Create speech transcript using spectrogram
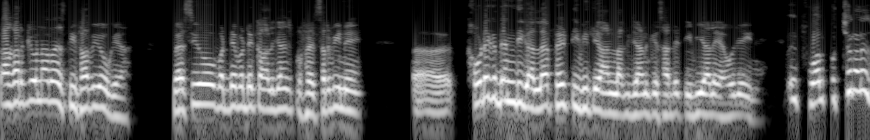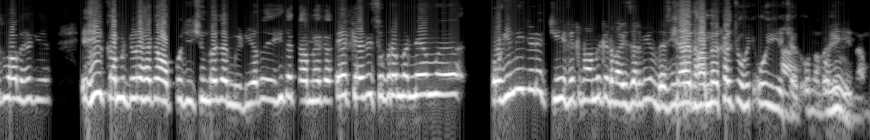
ਤਾਂ ਕਰਕੇ ਉਹਨਾਂ ਦਾ ਅਸਤੀਫਾ ਵੀ ਹੋ ਗਿਆ। ਵੈਸੇ ਉਹ ਵੱਡੇ ਵੱਡੇ ਕਾਲਜਾਂ 'ਚ ਪ੍ਰੋਫੈਸਰ ਵੀ ਨੇ। ਥੋੜੇ ਕੁ ਦਿਨ ਦੀ ਗੱਲ ਹੈ ਫਿਰ ਟੀਵੀ ਤੇ ਆਉਣ ਲੱਗ ਜਾਣਗੇ ਸਾਡੇ ਟੀਵੀ ਵਾਲੇ ਇਹੋ ਜਿਹੇ ਹੀ ਨੇ। ਇਹ ਸਵਾਲ ਪੁੱਛਣ ਵਾਲੇ ਸਵਾਲ ਹੈਗੇ ਆ। ਇਹੀ ਕੰਮ ਜਿਹੜਾ ਹੈਗਾ ਆਪੋਜੀਸ਼ਨ ਦਾ ਜਾਂ ਮੀਡੀਆ ਦਾ ਇਹੀ ਤਾਂ ਕੰਮ ਹੈਗਾ। ਇਹ ਕੇਵੀ ਸੁਬਰਮਨਿਅਮ ਉਹੀ ਨਹੀਂ ਜਿਹੜੇ ਚੀਫ ਇਕਨੋਮਿਕ ਐਡਵਾਈਜ਼ਰ ਵੀ ਹੁੰਦੇ ਸੀ? ਸ਼ਾਇਦ ਹਾਂ ਮੇਰੇ ਖਿਆਲ ਚ ਉਹੀ ਹੈ ਹਾਂ, ਸ਼ਾਇਦ ਉਹਨਾਂ ਦਾ ਨੇ। ਨਾਮ।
